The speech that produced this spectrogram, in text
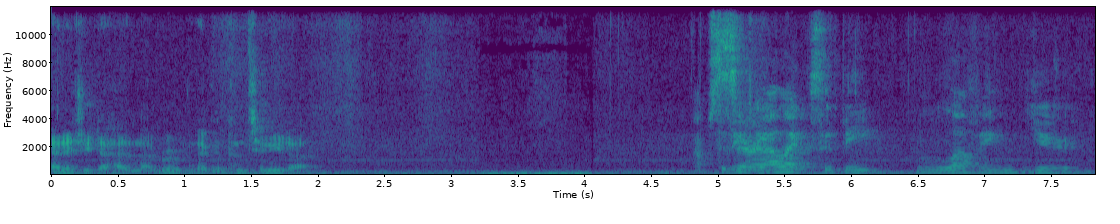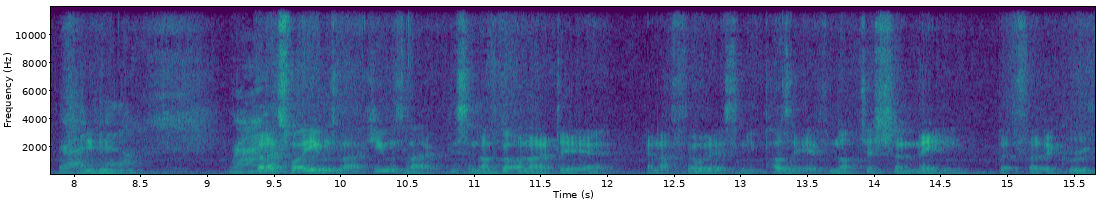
energy they had in that room, and they've got to continue that. Absolutely. Sir Alex would be loving you right Mhm. now. Right? But that's what he was like. He was like, listen, I've got an idea and I feel that it's going to be positive, not just for me, but for the group.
